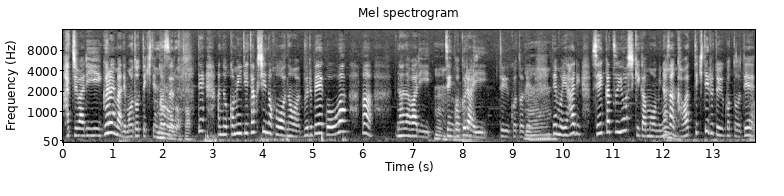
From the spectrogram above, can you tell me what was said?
8割ぐらいまで戻ってきてます。なるほど。で、あのコミュニティタクシーの方のブルベー号はまあ7割前後ぐらいということで、うん。でもやはり生活様式がもう皆さん変わってきてるということで、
